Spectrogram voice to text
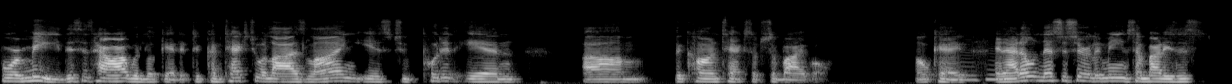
for me, this is how I would look at it. To contextualize lying is to put it in um, the context of survival. Okay. Mm-hmm. And I don't necessarily mean somebody's just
